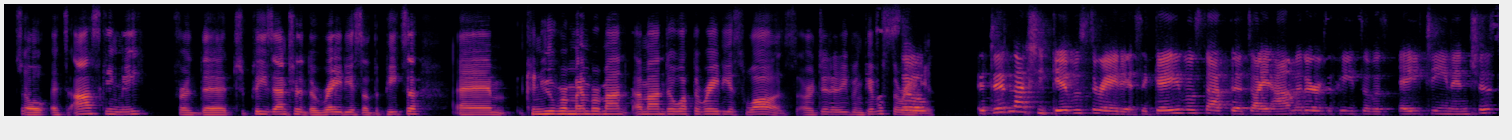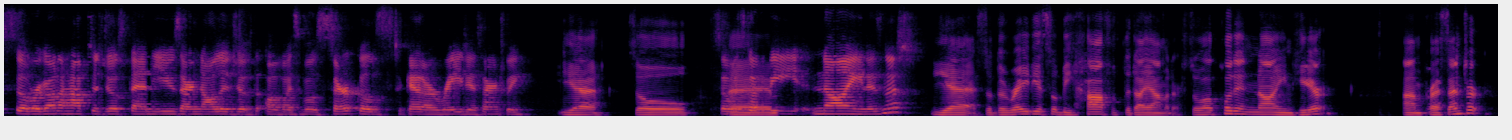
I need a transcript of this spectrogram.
So it's asking me for the, to please enter the radius of the pizza. Um, can you remember, man, Amanda, what the radius was, or did it even give us the so, radius? It didn't actually give us the radius. It gave us that the diameter of the pizza was 18 inches. So we're going to have to just then use our knowledge of, of I suppose, circles to get our radius, aren't we? Yeah. So. So it's um, going to be nine, isn't it? Yeah. So the radius will be half of the diameter. So I'll put in nine here and press enter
